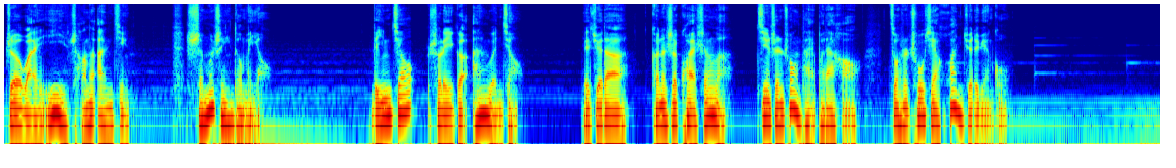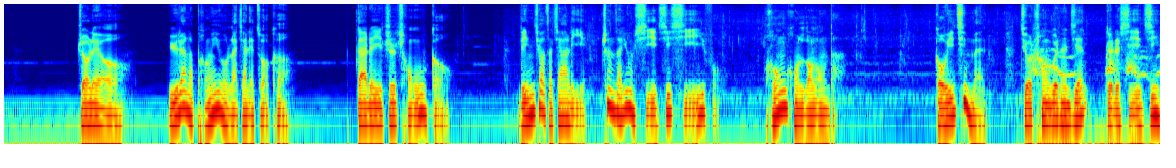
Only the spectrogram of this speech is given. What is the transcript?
这晚异常的安静，什么声音都没有。林娇睡了一个安稳觉，也觉得可能是快生了，精神状态不太好，总是出现幻觉的缘故。周六，于亮的朋友来家里做客，带着一只宠物狗。林娇在家里正在用洗衣机洗衣服，轰轰隆隆的。狗一进门，就冲卫生间对着洗衣机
